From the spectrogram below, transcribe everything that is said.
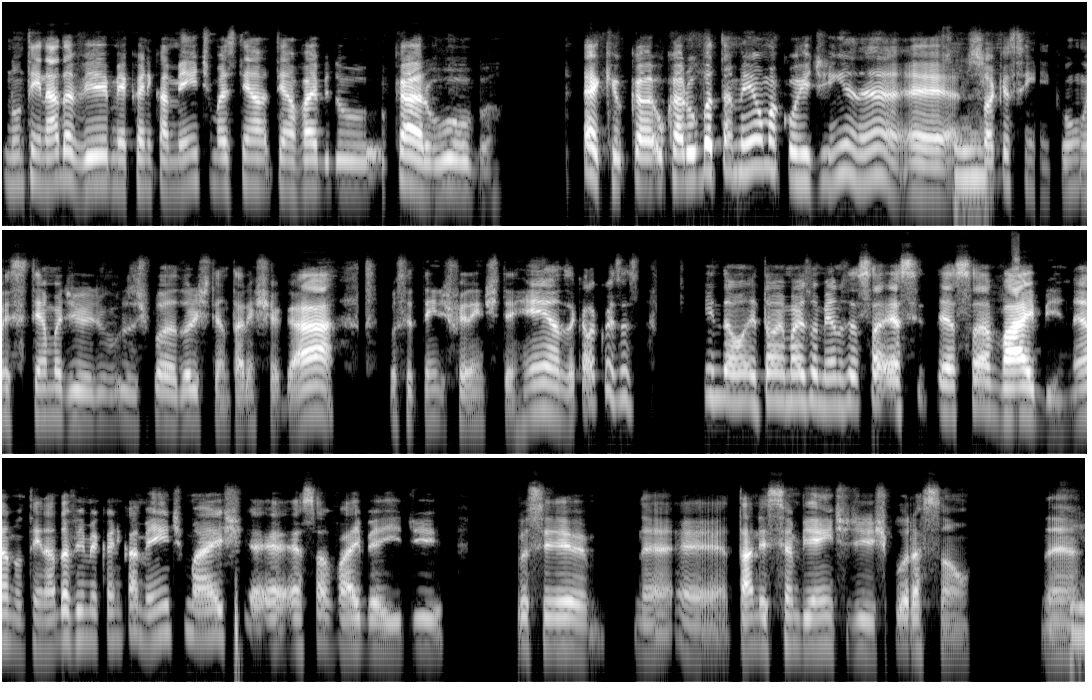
não tem nada a ver mecanicamente, mas tem a, tem a vibe do Caruba. É, que o, o Caruba também é uma corridinha, né? É, só que assim, com esse tema de, de os exploradores tentarem chegar, você tem diferentes terrenos, aquela coisa. assim. Então, então é mais ou menos essa, essa, essa vibe, né? Não tem nada a ver mecanicamente, mas é essa vibe aí de você né, é, tá nesse ambiente de exploração, né?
